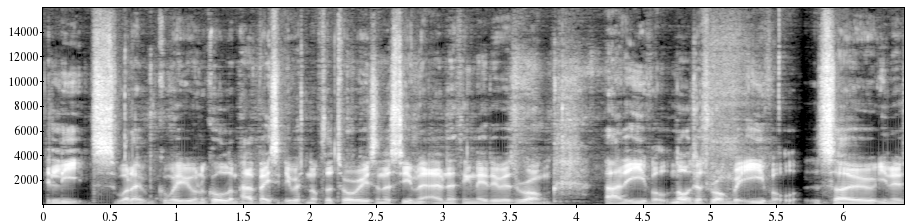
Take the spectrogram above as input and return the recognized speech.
elites, whatever you want to call them, have basically written off the Tories and assume that anything they do is wrong and evil, not just wrong but evil. So you know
